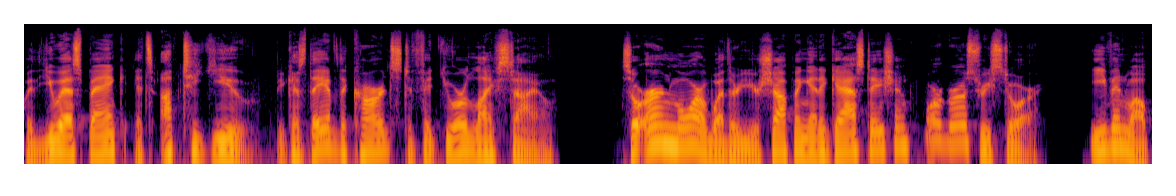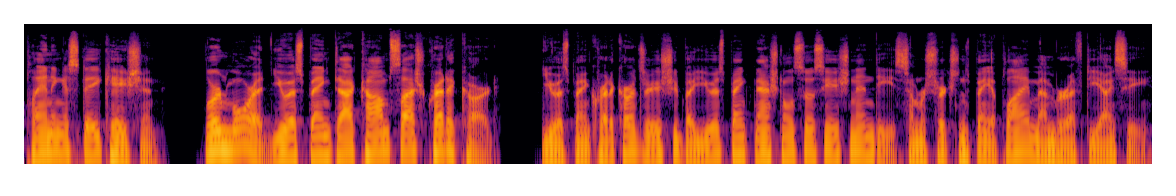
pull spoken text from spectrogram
With US Bank, it's up to you because they have the cards to fit your lifestyle. So earn more whether you're shopping at a gas station or grocery store, even while planning a staycation. Learn more at usbank.com slash credit card. U.S. Bank credit cards are issued by U.S. Bank National Association ND. Some restrictions may apply. Member FDIC.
